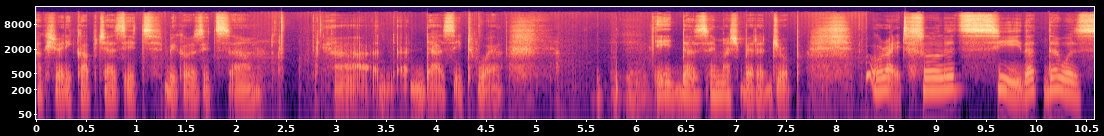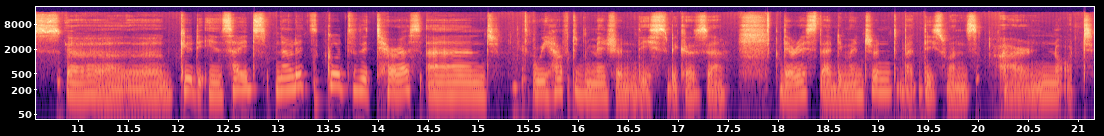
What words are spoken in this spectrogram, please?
actually captures it because it's um, uh, does it well it does a much better job. All right so let's see. That that was uh, good insights. Now let's go to the terrace and we have to dimension this because uh, the rest are dimensioned but these ones are not.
